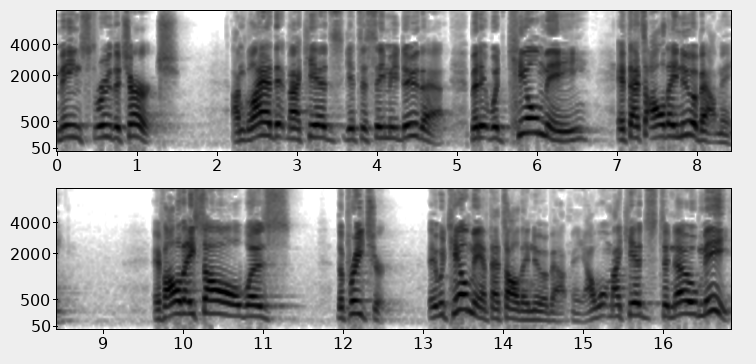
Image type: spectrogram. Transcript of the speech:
means through the church. I'm glad that my kids get to see me do that. But it would kill me if that's all they knew about me. If all they saw was the preacher, it would kill me if that's all they knew about me. I want my kids to know me.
